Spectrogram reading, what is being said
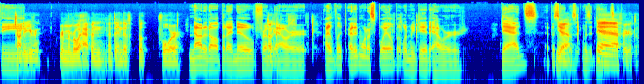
The John, do you re- remember what happened at the end of book four? not at all, but I know from Okay. our I looked I didn't want to spoil, but when we did our dad's episode, Yeah. was it was it Yeah, I figured so.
